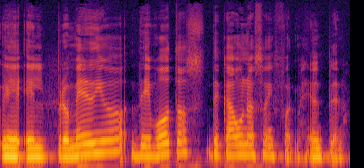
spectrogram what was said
eh, el promedio de votos de cada uno de esos informes en el Pleno.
